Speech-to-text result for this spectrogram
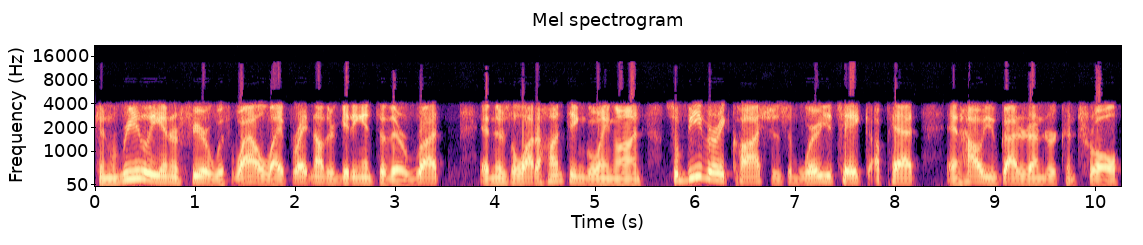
can really interfere with wildlife. Right now, they're getting into their rut, and there's a lot of hunting going on. So be very cautious of where you take a pet and how you've got it under control.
